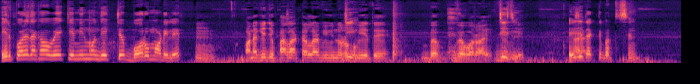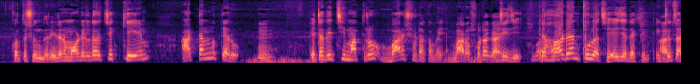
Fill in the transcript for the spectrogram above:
এরপরে দেখা হবে কেমির মধ্যে একটা বড় মডেলের হুম। অনেকে যে পার্লার টালার বিভিন্ন রকম ইয়েতে ব্যবহার হয় জি জি। এই হ্যাঁ। যে দেখতে পাচ্ছেন কত সুন্দর। এটার মডেলটা হচ্ছে কেম আটান্ন তেরো। হুম। এটা দিচ্ছি মাত্র বারোশো টাকা ভাই বারোশো টাকায়? জি জি। এটা হট অ্যান্ড কুল আছে এই যে দেখেন একটু আচ্ছা।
